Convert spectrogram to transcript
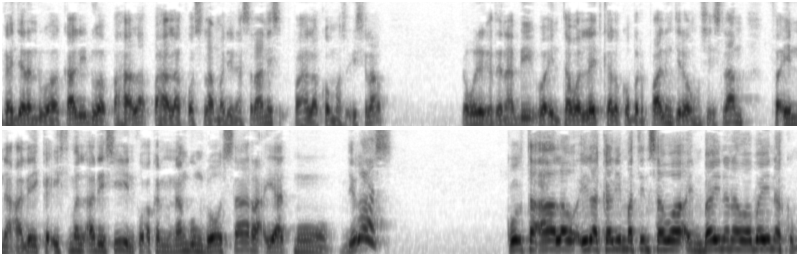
ganjaran dua kali, dua pahala, pahala kau selama di Nasrani, pahala kau masuk Islam. Kemudian kata Nabi, wa in tawallait kalau kau berpaling tidak masuk Islam, fa inna alaika itsmal arisin, kau akan menanggung dosa rakyatmu. Jelas. Qul ta'alu ila kalimatin sawa'in bainana wa bainakum.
